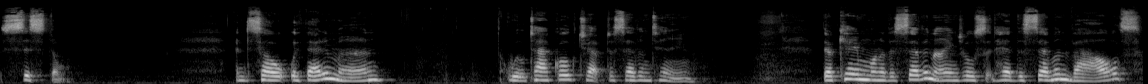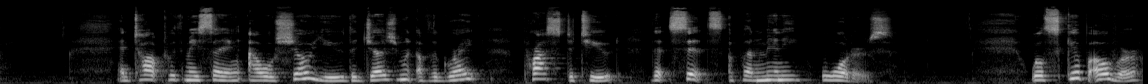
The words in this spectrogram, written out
system. And so, with that in mind, we'll tackle chapter 17. There came one of the seven angels that had the seven vials and talked with me, saying, I will show you the judgment of the great prostitute that sits upon many waters. We'll skip over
